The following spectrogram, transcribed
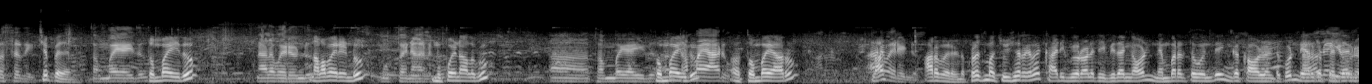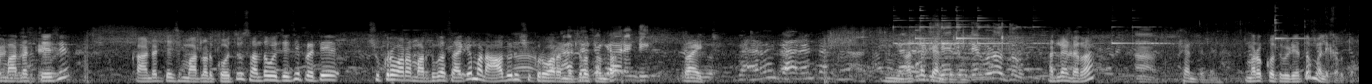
వస్తుంది. చెప్పేదా తొంభై ఐదు తొంభై ఐదు నలభై రెండు నలభై రెండు ముప్పై నాలుగు. ముప్పై నాలుగు తొంభై ఐదు తొంభై ఐదు ఆరు. తొంభై ఆరు అరవై రెండు. అరవై రెండు. ప్లస్ మరి చూశారు కదా కాడికి వివరాలు అయితే ఈ విధంగా ఉంది నెంబర్ అయితే ఉంది. ఇంకా కావాలంటే కూడా నేరుగా పెద్ద మాట్లాడి చేసి కాంటాక్ట్ చేసి మాట్లాడుకోవచ్చు. సంత వచ్చేసి ప్రతి శుక్రవారం అరుదుగా సాగే మన ఆధునిక శుక్రవారం నిద్ర సంత. రైట్ అట్లా కూడా అట్లా అంటారా. క్యాన్సిల్ మరొక కొత్త వీడియోతో మళ్ళీ కలుద్దాం.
